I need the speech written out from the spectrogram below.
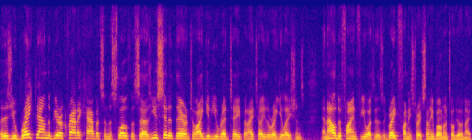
that is, you break down the bureaucratic habits and the sloth that says, you sit it there until I give you red tape and I tell you the regulations, and I'll define for you what it is. A great funny story Sonny Bono told the other night.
